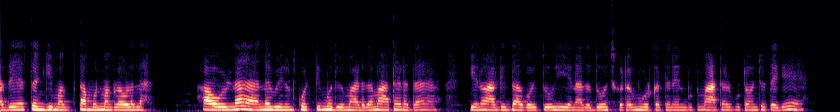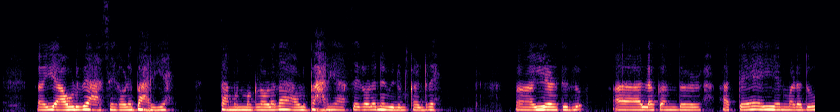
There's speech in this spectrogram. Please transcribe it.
ಅದೇ ತಂಗಿ ಮಗ, ತಮ್ಮನ ಮಗಳವಳಲ್ಲ ಅವಳನ್ನ ನವೀನ ಕೊಟ್ಟು ಮದುವೆ ಮಾಡದ, ಮಾತಾಡದ. ಏನೋ ಆಗಿದ್ದಾಗೋಯ್ತು ಏನಾದದು, ಅಚ್ಚುಕಟ್ಟಾಗಿ ನೋಡ್ಕೊತಾನೆ ಅಂದ್ಬಿಟ್ಟು ಮಾತಾಡ್ಬಿಟ್ಟು ಅವನ ಜೊತೆಗೆ. ಅವಳಿಗೆ ಆಸೆಗಳೇ ಭಾರಿಯ. ತಮ್ಮನ ಮಗಳವಳಲ್ಲ, ಅವಳು ಭಾರಿ ಆಸೆಗಳೇ ನವೀನನ್ ಕಂಡ್ರೆ. ಹೇಳ್ತಿದ್ಲು. ಅಲ್ಲಕಂದ ಅತ್ತೆ ಏನು ಮಾಡೋದು?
